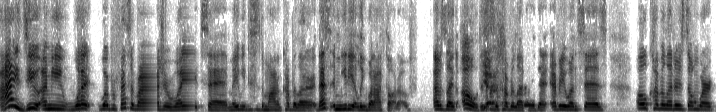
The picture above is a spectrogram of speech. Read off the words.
I do. I mean, what what Professor Roger White said, maybe this is the modern cover letter. That's immediately what I thought of. I was like, oh, this yes. is the cover letter that everyone says, oh, cover letters don't work.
